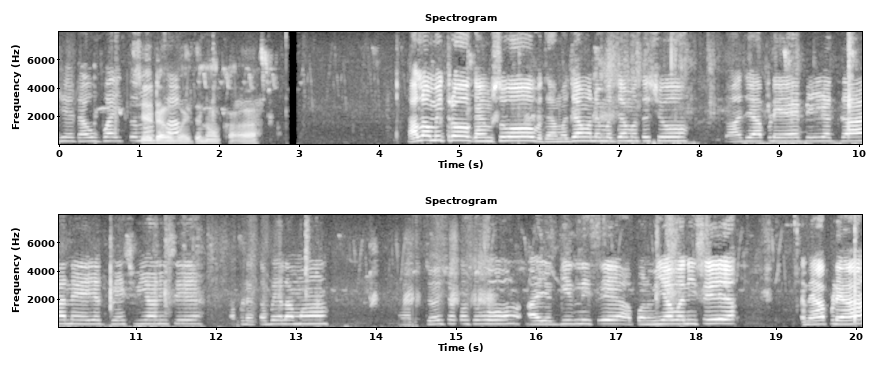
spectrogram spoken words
શેઢા ઉભાઈ તો નો ખા. હાલો મિત્રો, કેમ છો? બધા મજામાં ને મજામાં છો? તો આજે આપણે બે, એક ગા ને એક ભેંસ વિયાણી છે. આપણે તબેલામાં આપ જોઈ શકો છો. આ એક ગીરની છે, આ પણ વિયાવાની છે. અને આપણે આ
